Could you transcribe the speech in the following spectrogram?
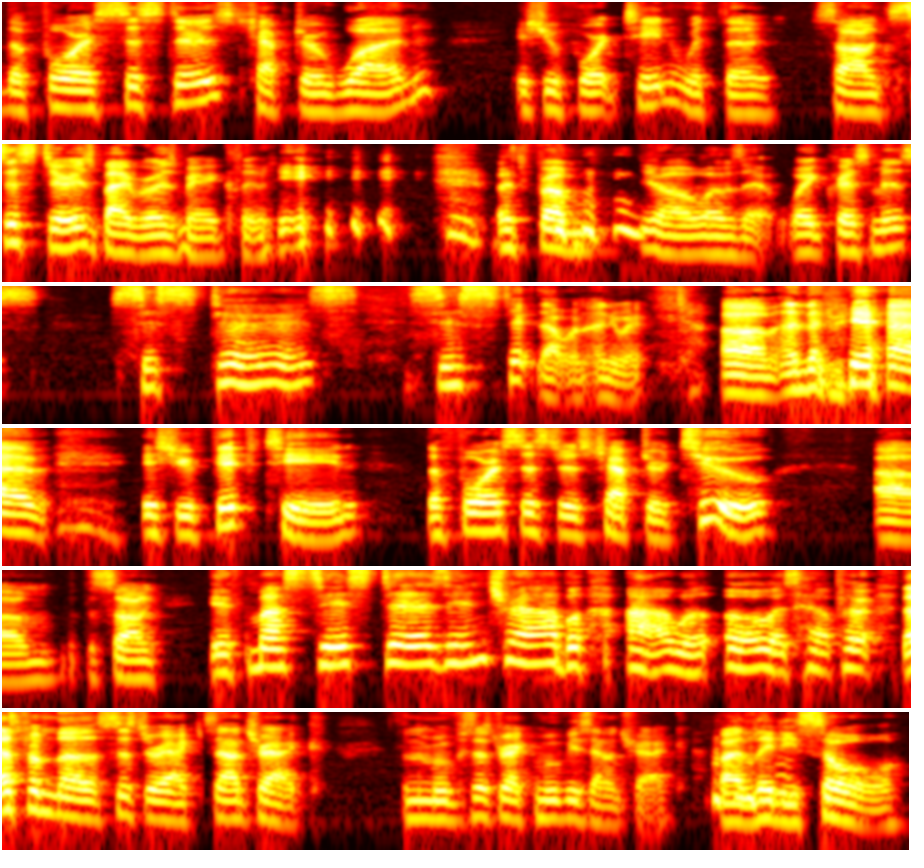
The Four Sisters, chapter 1, issue 14, with the song Sisters by Rosemary Clooney. it's from, you know, what was it? White Christmas? Sisters sister that one anyway. Um and then we have issue 15 the four sisters chapter 2 um the song if my sister's in trouble i will always help her. That's from the sister act soundtrack from the movie sister act movie soundtrack by lady soul.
